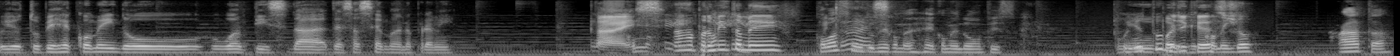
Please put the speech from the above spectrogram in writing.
O YouTube recomendou o One Piece da, dessa semana pra mim. Nice. ah, pra Como mim assim? também. Como Muito assim nice. tu recome- recomendou One Piece? O, YouTube podcast. recomendou. Ah, tá.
